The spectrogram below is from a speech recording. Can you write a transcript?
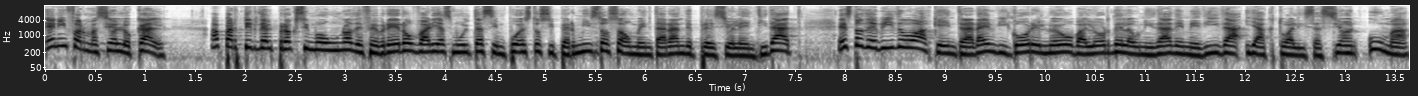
En información local, a partir del próximo 1 de febrero, varias multas, impuestos y permisos aumentarán de precio la entidad. Esto debido a que entrará en vigor el nuevo valor de la unidad de medida y actualización UMA,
